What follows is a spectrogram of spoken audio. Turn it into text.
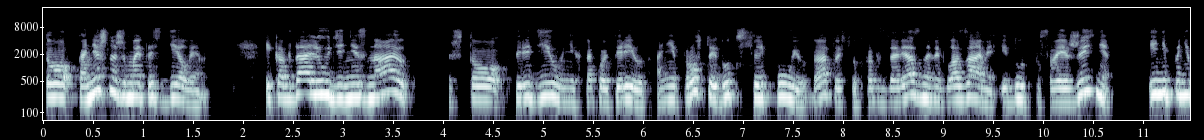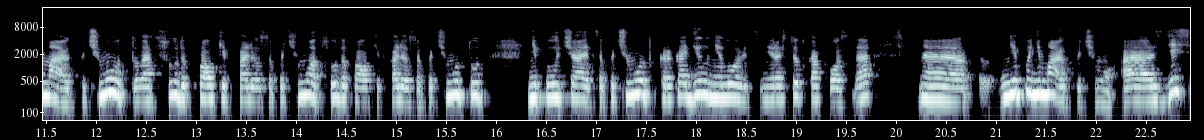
то, конечно же, мы это сделаем. И когда люди не знают, что впереди у них такой период, они просто идут вслепую, да, то есть вот как с завязанными глазами идут по своей жизни и не понимают, почему отсюда палки в колеса, почему отсюда палки в колеса, почему тут не получается, почему крокодил не ловится, не растет кокос, да, э, не понимают почему. А здесь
